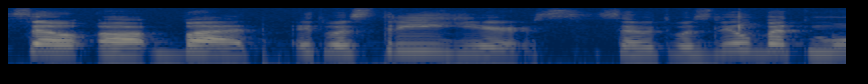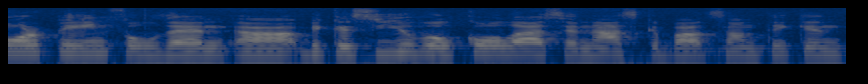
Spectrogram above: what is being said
So, uh, but it was three years. So it was a little bit more painful than, uh, because you will call us and ask about sun thickened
